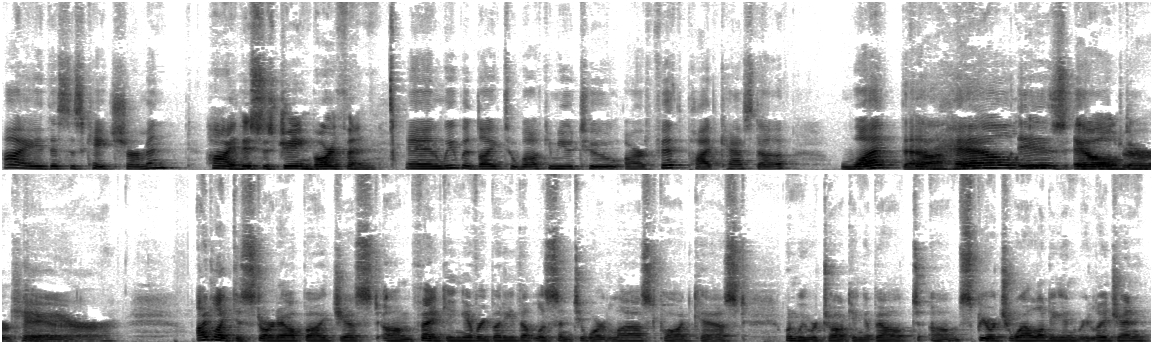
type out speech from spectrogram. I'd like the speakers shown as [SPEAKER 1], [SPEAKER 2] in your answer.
[SPEAKER 1] Hi, this is Kate Sherman.
[SPEAKER 2] Hi, this is Jane Barthen.
[SPEAKER 1] And we would like to welcome you to our fifth podcast of What the, the Hell is Elder Care?
[SPEAKER 2] I'd like to start out by just um, thanking everybody that listened to our last podcast when we were talking about um, spirituality and religion.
